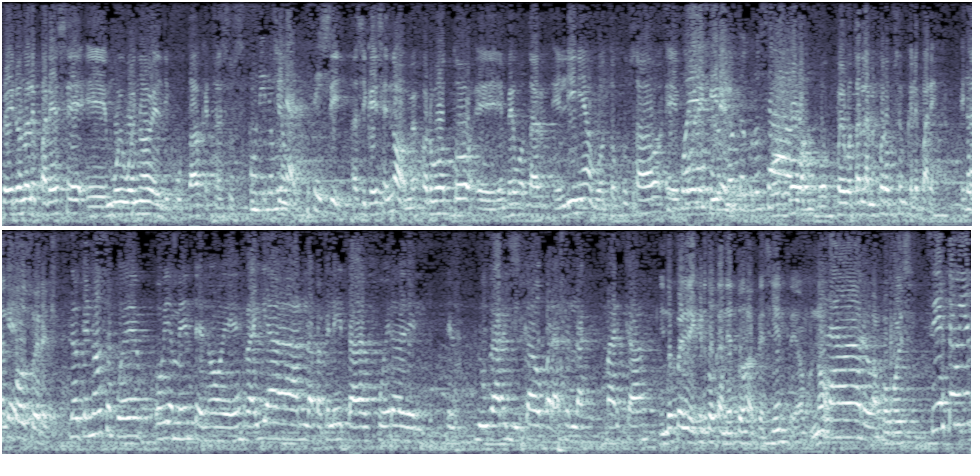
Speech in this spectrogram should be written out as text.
pero no le parece eh, muy bueno el diputado que está en su circunscripción. Uninominal, sí. así que dice, no, mejor voto, eh, en vez de votar en línea, voto cruzado, Se eh, puede un el- voto cruzado. o- o puede votar la mejor opción que le parezca. Está en todo su derecho. lo que no se puede, obviamente, no es rayar la papeleta fuera del, del lugar indicado para hacer la marca. Y no pueden elegir dos candidatos a presidente, digamos, no. Claro. Tampoco es. Sí, está bien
